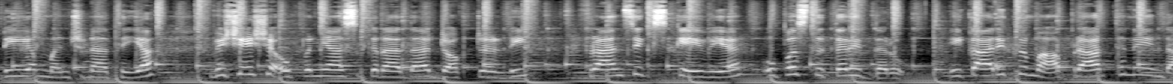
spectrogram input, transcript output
ಡಿಎಂ ಮಂಜುನಾಥಯ್ಯ, ವಿಶೇಷ ಉಪನ್ಯಾಸಕರಾದ ಡಾಕ್ಟರ್ ಡಿ ಫ್ರಾನ್ಸಿಕ್ಸ್ ಕೇವಿಯರ್ ಉಪಸ್ಥಿತರಿದ್ದರು. ಈ ಕಾರ್ಯಕ್ರಮ ಪ್ರಾರ್ಥನೆಯಿಂದ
